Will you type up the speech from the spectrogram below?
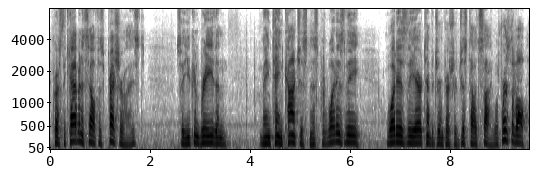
Of course, the cabin itself is pressurized, so you can breathe and maintain consciousness, but what is the, what is the air temperature and pressure just outside? Well, first of all,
